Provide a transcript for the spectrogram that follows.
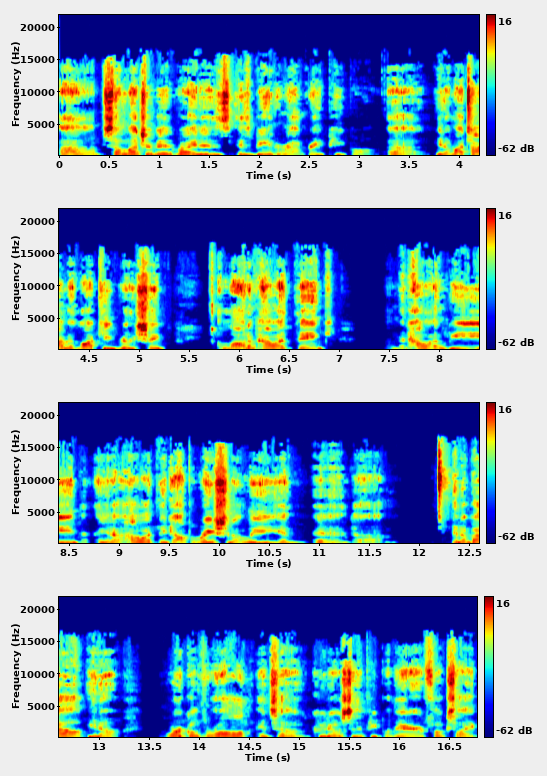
Um, so much of it, right, is, is being around great people. Uh, you know, my time at Lockheed really shaped a lot of how I think um, and how I lead, you know, how I think operationally and, and, um, and about, you know, work overall. And so kudos to the people there, folks like,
